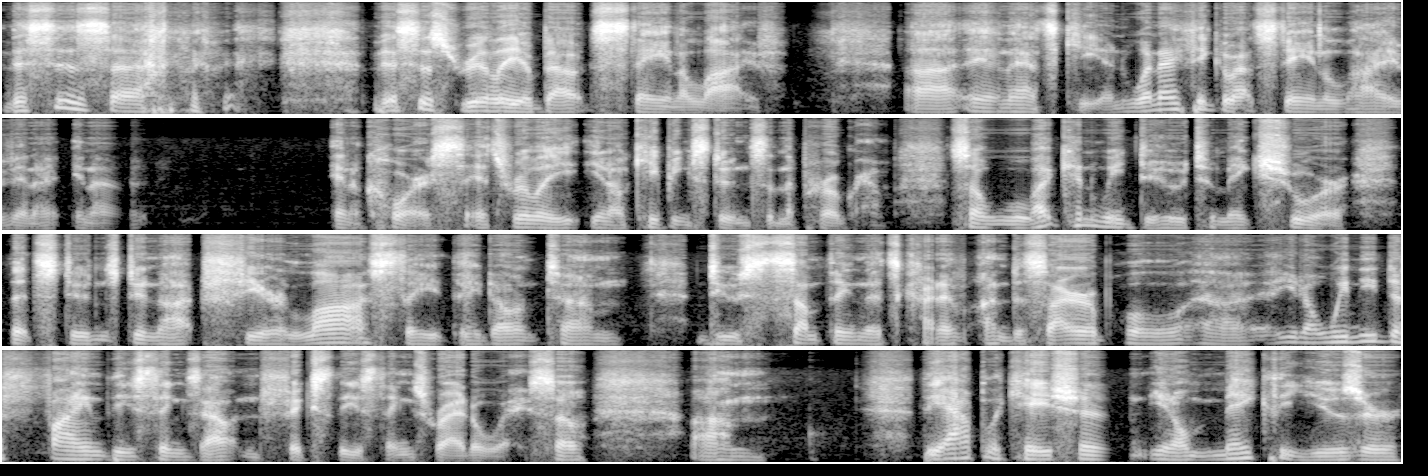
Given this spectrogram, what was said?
This is uh, this is really about staying alive, uh, and that's key. And when I think about staying alive in a in a in a course, it's really, you know, keeping students in the program. So what can we do to make sure that students do not fear loss, they, they don't um, do something that's kind of undesirable? Uh, you know, we need to find these things out and fix these things right away. So um, the application, you know, make the user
